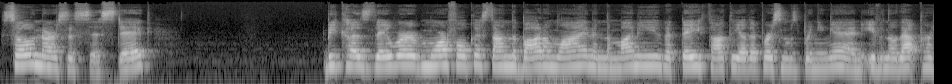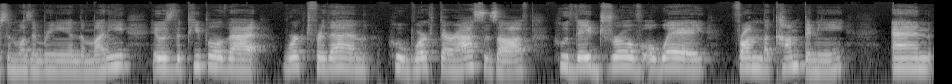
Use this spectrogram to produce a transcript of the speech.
so narcissistic because they were more focused on the bottom line and the money that they thought the other person was bringing in, even though that person wasn't bringing in the money. It was the people that worked for them who worked their asses off, who they drove away from the company. And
